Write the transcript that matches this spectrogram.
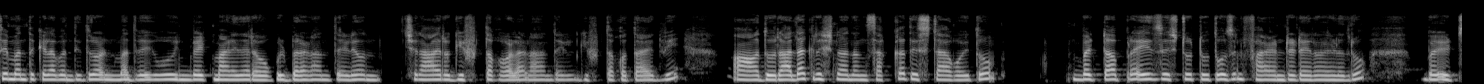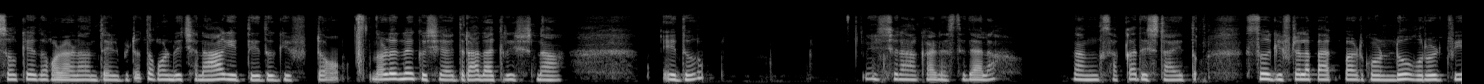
ಸೀಮಂತಕ್ಕೆಲ್ಲ ಬಂದಿದ್ದರು ನನ್ನ ಮದುವೆಗೂ ಇನ್ವೈಟ್ ಮಾಡಿದ್ದಾರೆ ಹೋಗ್ಬಿಟ್ಟು ಬರೋಣ ಅಂತೇಳಿ ಒಂದು ಚೆನ್ನಾಗಿರೋ ಗಿಫ್ಟ್ ತಗೊಳ್ಳೋಣ ಅಂತೇಳಿ ಗಿಫ್ಟ್ ತಗೋತಾ ಇದ್ವಿ. ಅದು ರಾಧಾಕೃಷ್ಣ ನಂಗೆ ಸಖತ್ ಇಷ್ಟ ಆಗೋಯ್ತು. ಬಟ್ ಪ್ರೈಸ್ ಎಷ್ಟು ಟೂ ತೌಸಂಡ್ ಫೈವ್ ಹಂಡ್ರೆಡ್ ಏನೋ ಹೇಳಿದ್ರು. ಬಟ್ ಇಟ್ಸ್ ಓಕೆ ತೊಗೊಳ್ಳೋಣ ಅಂತ ಹೇಳ್ಬಿಟ್ಟು ತೊಗೊಂಡ್ವಿ. ಚೆನ್ನಾಗಿತ್ತು ಇದು ಗಿಫ್ಟು ನೋಡೋದೇ ಖುಷಿ ಆಯಿತು. ರಾಧಾಕೃಷ್ಣ ಇದು. ಎಷ್ಟು ಚೆನ್ನಾಗಿ ಕಾಣಿಸ್ತಿದೆ ಅಲ್ಲ? ನಂಗೆ ಸಖತ್ ಇಷ್ಟ ಆಯಿತು. ಸೊ ಗಿಫ್ಟೆಲ್ಲ ಪ್ಯಾಕ್ ಮಾಡಿಕೊಂಡು ಹೊರಟ್ವಿ.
